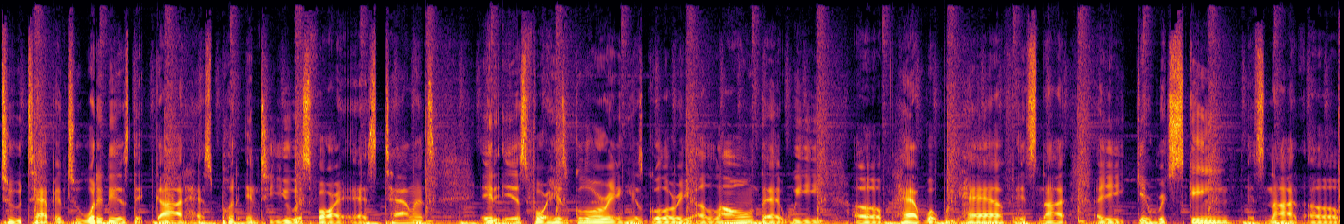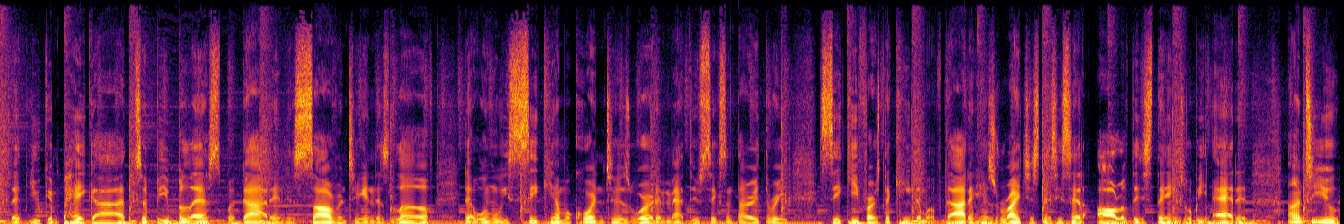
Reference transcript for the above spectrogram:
to tap into what it is that God has put into you as far as talents. It is for His glory and His glory alone that we uh, have what we have. It's not a get rich scheme. It's not uh, that you can pay God to be blessed, but God in His sovereignty and His love, that when we seek Him according to His word in Matthew 6 and 33, seek ye first the kingdom of God and His righteousness. He said, All of these things will be added unto you.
